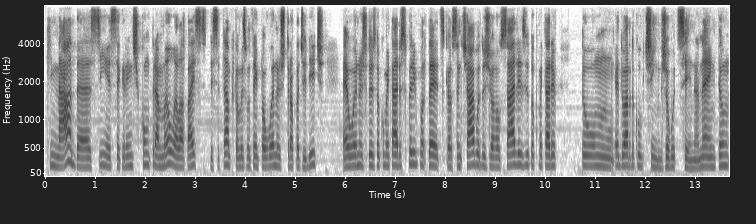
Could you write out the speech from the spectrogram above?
quinada, assim, essa grande contramão, ela vai se explicitar, porque ao mesmo tempo é o ano de Tropa de Elite, é o ano de dois documentários super importantes, que é o Santiago, do João Salles, e o documentário do um, Eduardo Coutinho, Jogo de Cena, né? Então,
